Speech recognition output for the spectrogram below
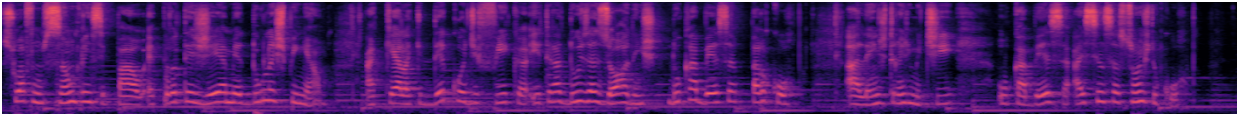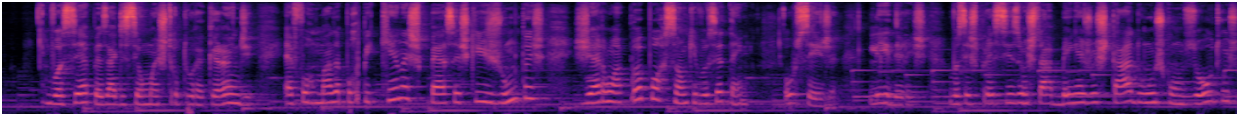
Sua função principal é proteger a medula espinhal, aquela que decodifica e traduz as ordens do cabeça para o corpo, além de transmitir o cabeça as sensações do corpo. Você, apesar de ser uma estrutura grande, é formada por pequenas peças que juntas geram a proporção que você tem. Ou seja, líderes, vocês precisam estar bem ajustados uns com os outros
